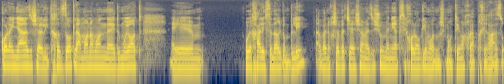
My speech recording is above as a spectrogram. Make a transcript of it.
כל העניין הזה של להתחזות להמון המון אה, דמויות, אה, הוא יכל להסתדר גם בלי, אבל אני חושבת שיש שם איזשהו מניע פסיכולוגי מאוד משמעותי מאחורי הבחירה הזו.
